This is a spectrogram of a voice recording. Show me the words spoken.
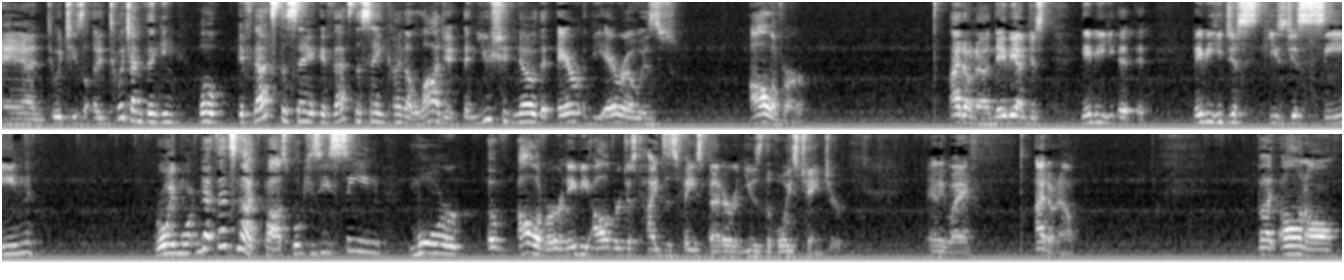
And to which he's uh, to which I'm thinking, well, if that's the same if that's the same kind of logic, then you should know that Air, the arrow is Oliver. I don't know. Maybe I'm just maybe uh, maybe he just he's just seen Roy more. No, that's not possible because he's seen more of Oliver. Maybe Oliver just hides his face better and uses the voice changer. Anyway, I don't know. but all in all,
